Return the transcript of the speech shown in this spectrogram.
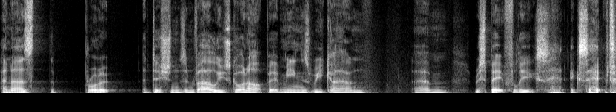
And as the product additions and values gone up, it means we can um, respectfully ex- accept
